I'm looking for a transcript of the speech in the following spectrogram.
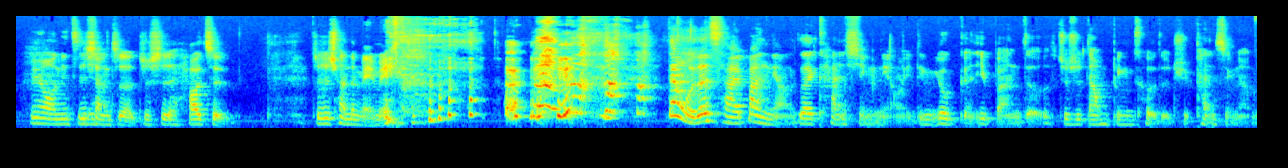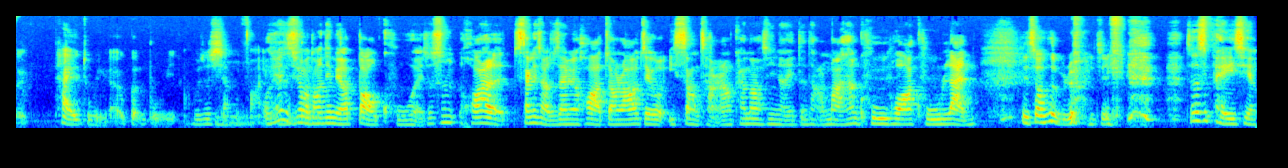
没有，你只想着就是 how to，就是穿的美美的。但我在猜，伴娘在看新娘，一定又跟一般的就是当宾客的去看新娘的态度应该有更不一样，或是想法。我现在只希望我当天不要爆哭哎、就是花了三个小时在那边化妆，然后结果一上场，然后看到新娘一登场，马上哭花哭烂，你上次不就已经真是赔钱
